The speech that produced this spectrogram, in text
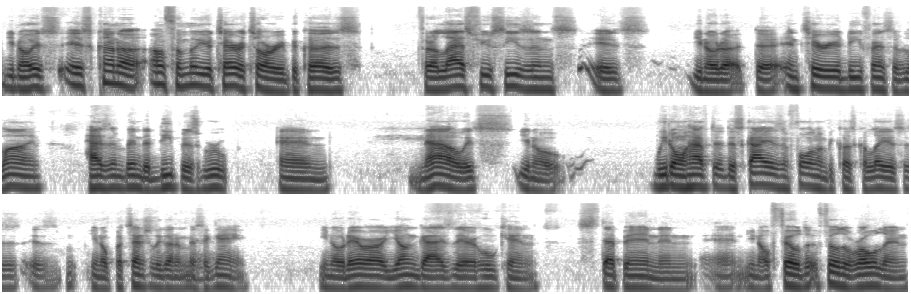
you know it's it's kind of unfamiliar territory because for the last few seasons, it's you know the the interior defensive line hasn't been the deepest group, and now it's you know we don't have to. The sky isn't falling because Calais is is you know potentially going to miss a game. You know there are young guys there who can step in and and you know fill the fill the role in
